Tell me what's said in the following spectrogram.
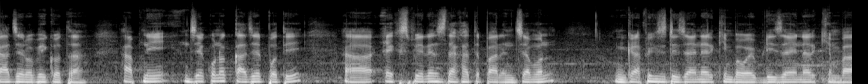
কাজের অভিজ্ঞতা। আপনি যে কোনো কাজের প্রতি এক্সপিরিয়েন্স দেখাতে পারেন। যেমন গ্রাফিক্স ডিজাইনার কিংবা ওয়েব ডিজাইনার কিংবা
